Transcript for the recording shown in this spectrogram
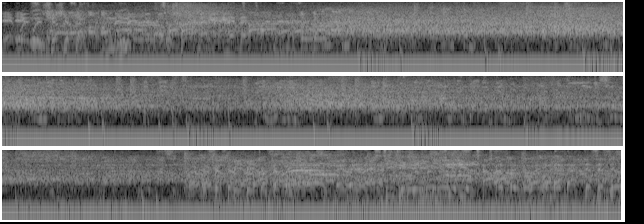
It was just a matter of time, and the time she and Talbot that this is where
